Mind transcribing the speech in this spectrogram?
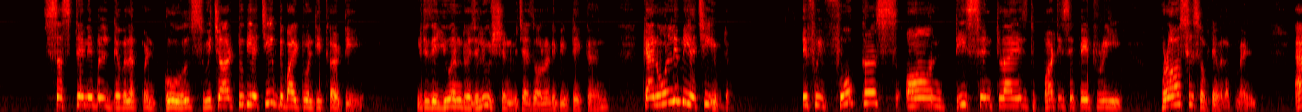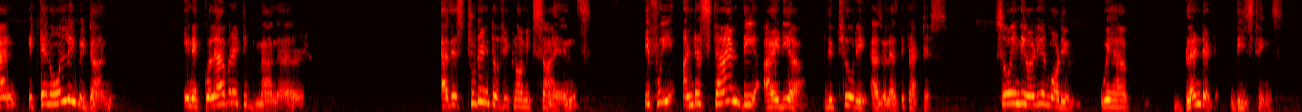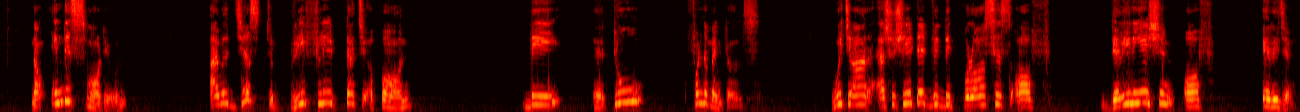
sustainable development goals which are to be achieved by 2030 it is a UN resolution which has already been taken can only be achieved if we focus on decentralized participatory process of development and it can only be done in a collaborative manner. As a student of economic science if we understand the idea the theory as well as the practice. So in the earlier module we have blended these things now, in this module, I will just briefly touch upon the uh, two fundamentals which are associated with the process of delineation of a region.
